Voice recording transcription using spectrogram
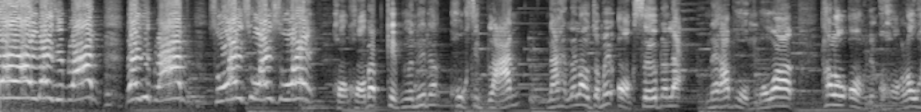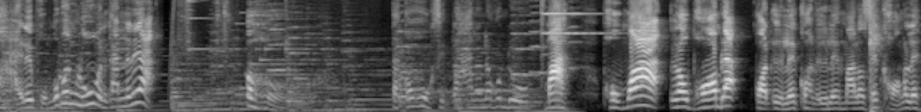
ได้ได้สิบล้าน ได้สิบล้าน สวยสวยสวยขอขอแบบเก็บเงินให้ทักหกสิบล้านนะ แล้วเราจะไม่ออกเซิร์ฟนั่นแหละนะครับผมเพราะว่าถ้าเราออกเนี่ยของเราหายเลยผมก็เพิ่งรู้เหมือนกันนะเนี่ยโอ้โห แต่ก็ 60 ล้านแล้วนะคนดู มา ผมว่าเราพร้อมแล้ว ก่อนอื่นเลยก่อนอื่นเลยมาเราเซ็ตของกันเลย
